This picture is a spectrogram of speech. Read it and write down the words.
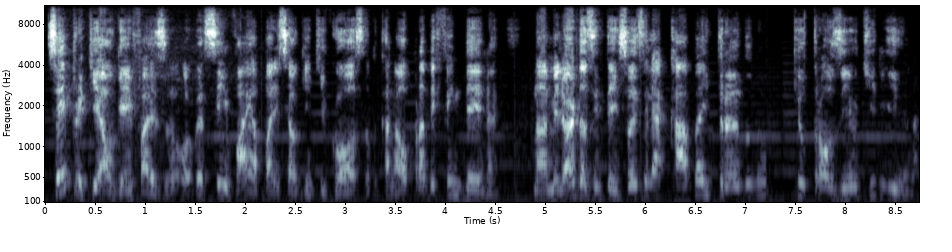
sempre que alguém faz algo assim, vai aparecer alguém que gosta do canal pra defender, né? Na melhor das intenções, ele acaba entrando no que o trollzinho queria, né?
